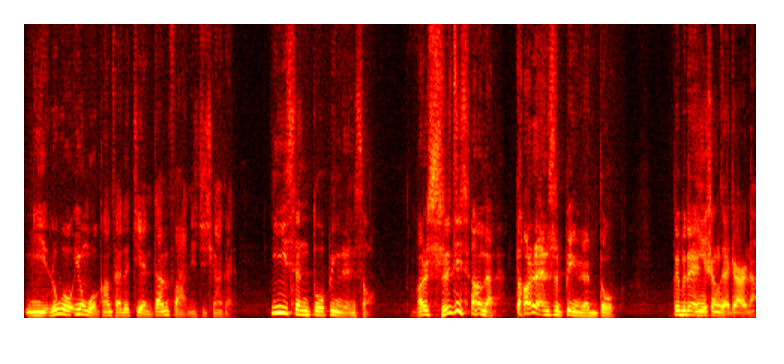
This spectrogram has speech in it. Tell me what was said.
你如果用我刚才的简单法，你去看看，医生多，病人少，而实际上呢，当然是病人多，对不对？医生在这儿呢，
